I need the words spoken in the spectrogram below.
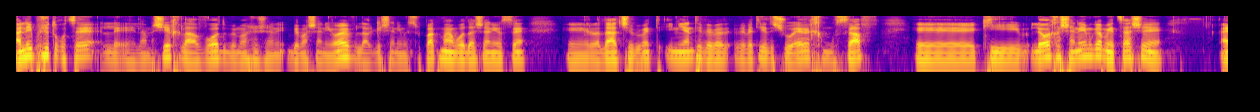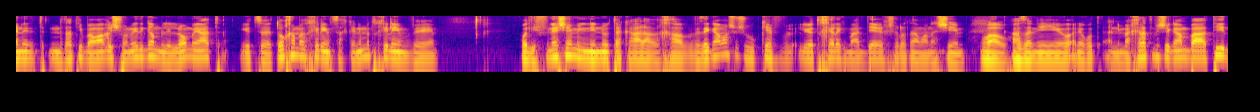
אני פשוט רוצה להמשיך לעבוד שאני, במה שאני אוהב, להרגיש שאני מסופק מהעבודה שאני עושה, לדעת שבאמת עניינתי והבא- והבאתי איזשהו ערך מוסף, כי לאורך השנים גם יצא ש... אני נת- נתתי במה ראשונית גם ללא מעט יוצרי תוכן מתחילים, שחקנים מתחילים, ועוד לפני שהם עניינו את הקהל הרחב, וזה גם משהו שהוא כיף להיות חלק מהדרך של אותם אנשים. וואו. אז אני, אני, רוצ, אני מאחל לעצמי שגם בעתיד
